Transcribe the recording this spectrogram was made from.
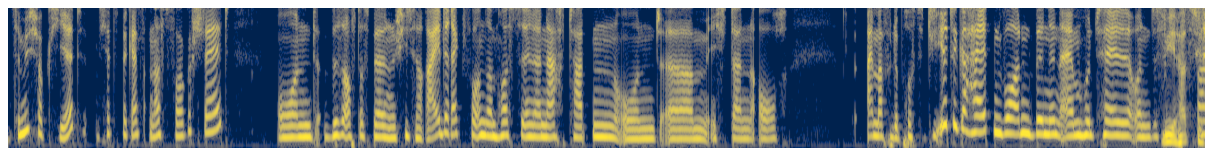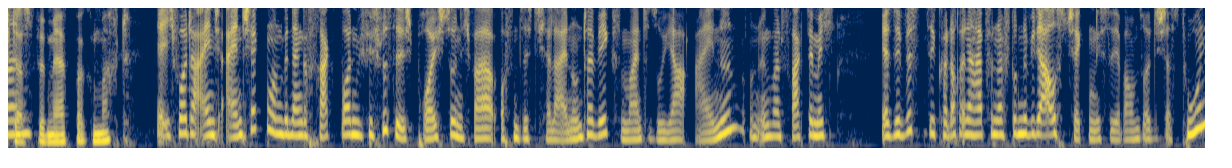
ziemlich schockiert. Ich hätte es mir ganz anders vorgestellt. Und bis auf, dass wir eine Schießerei direkt vor unserem Hostel in der Nacht hatten und ähm, ich dann auch einmal für eine Prostituierte gehalten worden bin in einem Hotel. Und Wie hat sich das bemerkbar gemacht? Ja, ich wollte eigentlich einchecken und bin dann gefragt worden, wie viel Schlüssel ich bräuchte. Und ich war offensichtlich alleine unterwegs und meinte so, ja, einen. Und irgendwann fragte er mich, ja, Sie wissen, Sie können auch innerhalb von einer Stunde wieder auschecken. Und ich so, ja, warum sollte ich das tun?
